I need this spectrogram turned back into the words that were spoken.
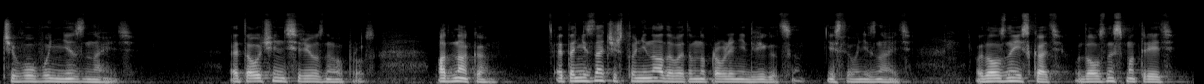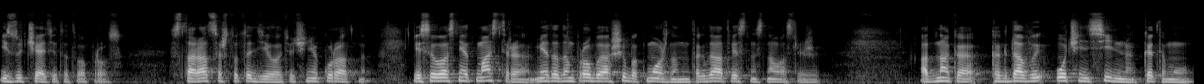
чего вы не знаете. Это очень серьезный вопрос. Однако, это не значит, что не надо в этом направлении двигаться, если вы не знаете. Вы должны искать, вы должны смотреть, изучать этот вопрос, стараться что-то делать очень аккуратно. Если у вас нет мастера, методом пробы и ошибок можно, но тогда ответственность на вас лежит. Однако, когда вы очень сильно к этому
